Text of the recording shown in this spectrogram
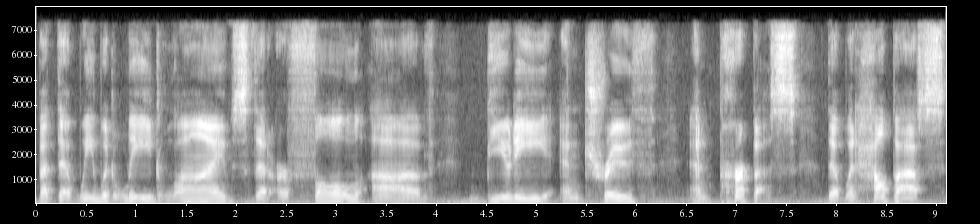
but that we would lead lives that are full of beauty and truth and purpose that would help us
